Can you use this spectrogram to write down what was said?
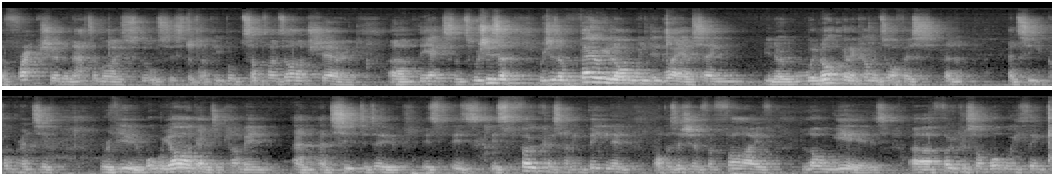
the fractured and atomized school system where people sometimes aren't sharing um, the excellence, which is a which is a very long-winded way of saying, you know, we're not going to come into office and, and seek a comprehensive review. What we are going to come in and, and seek to do is, is, is focus, having been in opposition for five long years, uh, focus on what we think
